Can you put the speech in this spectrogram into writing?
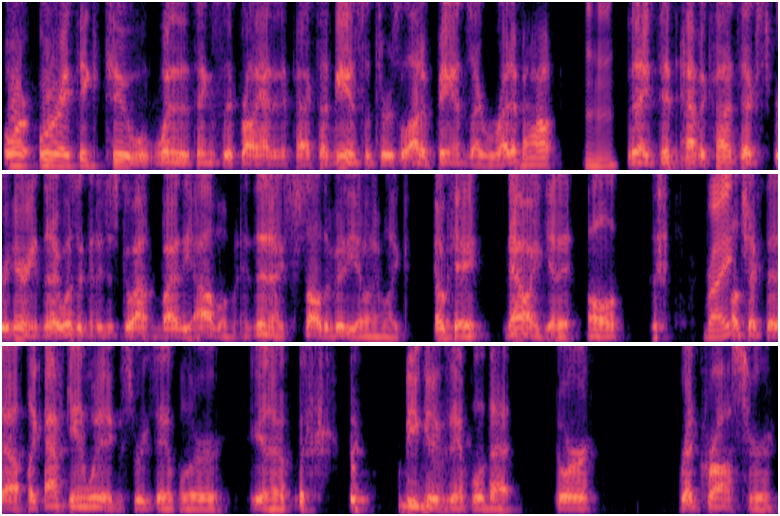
Or, or I think too, one of the things that probably had an impact on me is that there was a lot of bands I read about hmm that I didn't have a context for hearing. That I wasn't going to just go out and buy the album, and then I saw the video, and I'm like, okay, now I get it. I'll right I'll check that out. Like Afghan Whigs, for example, or you know, be a good Yeah. example of that. Or Redd Kross, or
